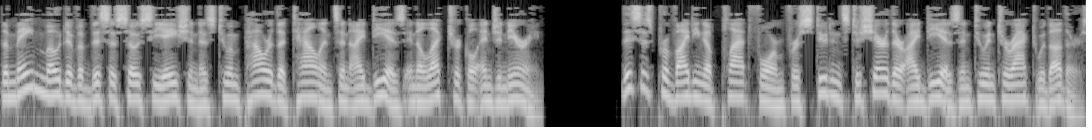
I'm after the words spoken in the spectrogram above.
The main motive of this association is to empower the talents and ideas in electrical engineering. This is providing a platform for students to share their ideas and to interact with others.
